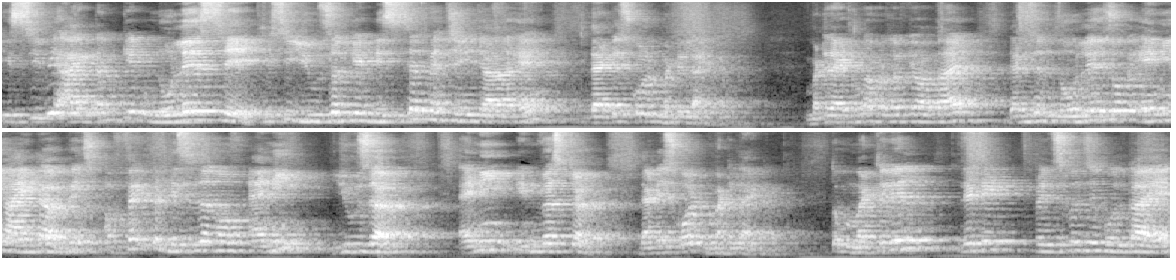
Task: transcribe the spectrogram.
किसी भी आइटम के नॉलेज से, किसी यूज़र के डिसीज़न में चेंज आ रहा है that is called material item material का मतलब क्या होता है? That is knowledge of any item which affect the decision of any user any investor that is called material item तो मटेरियल रिलेटेड प्रिंसिपल से बोलता है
